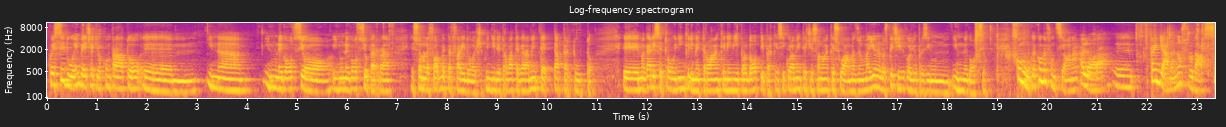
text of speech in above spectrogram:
queste due invece che ho comprato ehm, in, in, un negozio in un negozio per e sono le forme per fare i dolci quindi le trovate veramente dappertutto e magari se trovo i link li metterò anche nei miei prodotti perché sicuramente ci sono anche su Amazon ma io nello specifico li ho presi in un, in un negozio. Comunque come funziona? Allora eh, prendiamo il nostro DAS.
